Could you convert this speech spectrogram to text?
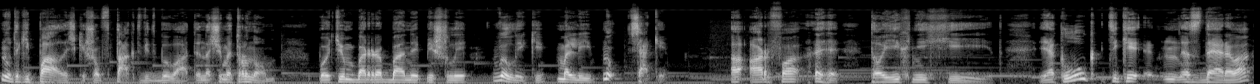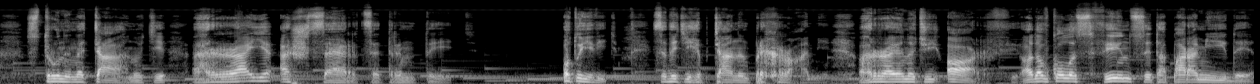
ну такі палички, щоб в такт відбивати, наче метроном. Потім барабани пішли, великі, малі, ну, всякі. А арфа хе-хе, то їхній хід. Як лук, тільки з дерева, струни натягнуті, грає, аж серце тремтить. От уявіть, сидить єгиптянин при храмі, грає на тій арфі, а довкола сфінкси та піраміди.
